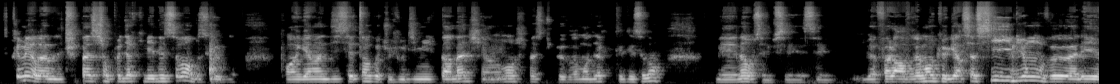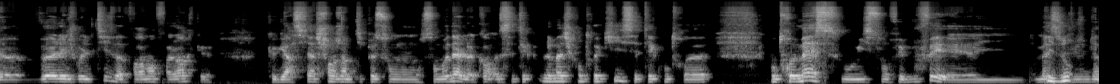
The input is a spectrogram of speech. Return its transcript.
Exprimé, ouais, je sais pas si on peut dire qu'il est décevant, parce que pour un gamin de 17 ans, quand tu joues 10 minutes par match, il y a un moment, je sais pas si tu peux vraiment dire que t'es décevant. Mais non, c'est, c'est, c'est- il va falloir vraiment que Garcia, si Lyon veut aller, euh, veut aller jouer le titre, il va vraiment falloir que, que Garcia change un petit peu son, son modèle. Quand, c'était le match contre qui? C'était contre, contre Metz, où ils se sont fait bouffer. Et, ils, Metz Ils a ont- juste bien-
